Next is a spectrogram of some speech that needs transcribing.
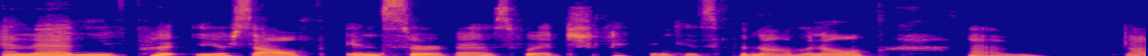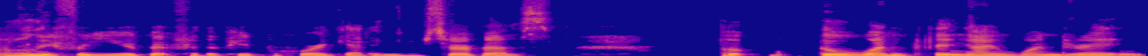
And then you put yourself in service, which I think is phenomenal, um, not only for you but for the people who are getting your service. But the one thing I'm wondering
